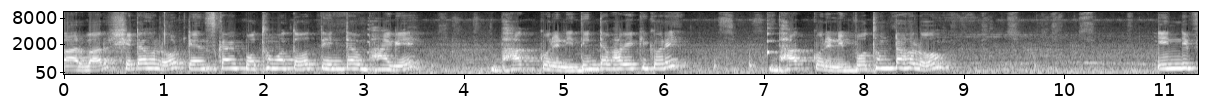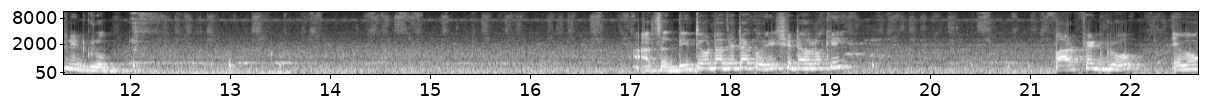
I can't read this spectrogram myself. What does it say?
বারবার, সেটা হলো টেন্সকে আমি প্রথমত তিনটা ভাগে ভাগ করে নিই। তিনটা ভাগে কি করি? ভাগ করে নিই। প্রথমটা হলো ইনডিফিনিট গ্রুপ। আচ্ছা দ্বিতীয়টা যেটা করি, সেটা হলো কি? পারফেক্ট গ্রুপ এবং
